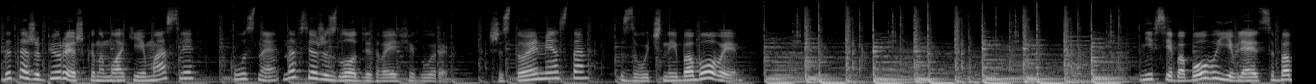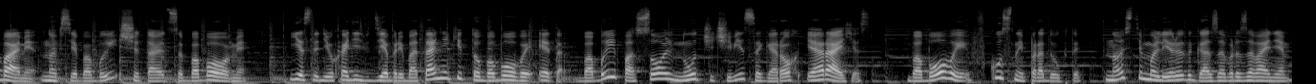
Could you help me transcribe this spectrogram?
да та же пюрешка на молоке и масле – вкусное, но все же зло для твоей фигуры. Шестое место – звучные бобовые. Не все бобовые являются бобами, но все бобы считаются бобовыми. Если не уходить в дебри ботаники, то бобовые – это бобы, фасоль, нут, чечевица, горох и арахис. Бобовые – вкусные продукты, но стимулируют газообразование.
